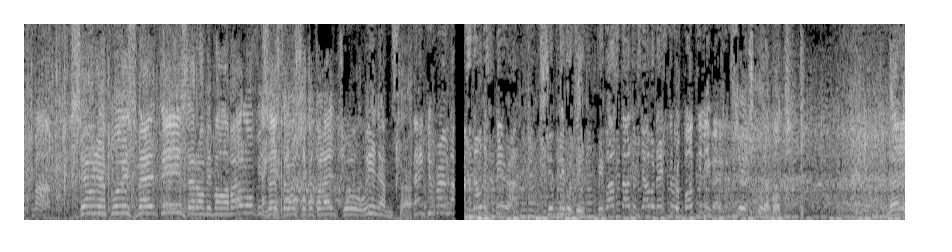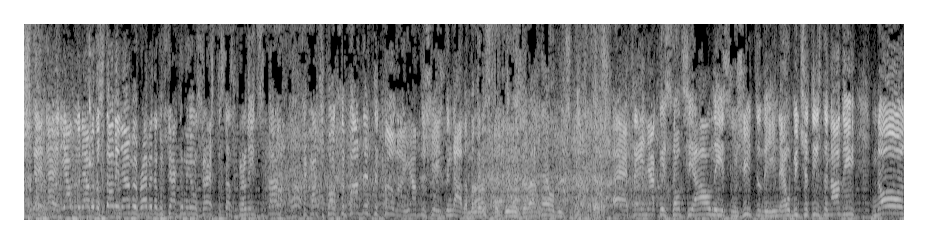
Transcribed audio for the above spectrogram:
След това! Силни аплодисменти за Роби Балабанов, известен още като Ленчо Уилямса. Thank you very much! Don't спира! Шипни го ти. При вас тази държава нещо работи ли, бе? Всичко работи. Не, не, не, не, явно няма да стане, нямаме време да го чакаме, имам среща с кралицата, така че когато се падне такова, явно ще е изненадам? Аз такива жена не обичам кажа. Е, те някои социални служители не обичат изненади, но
